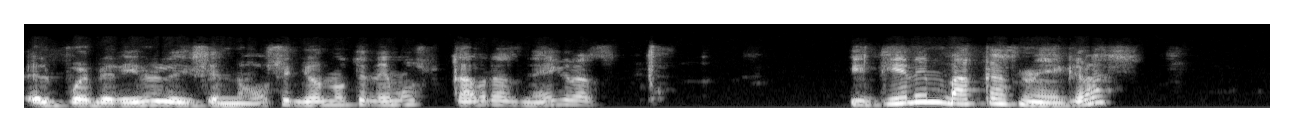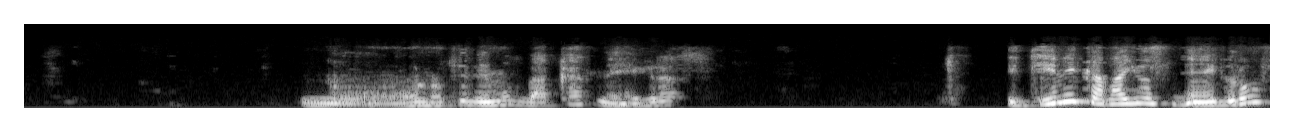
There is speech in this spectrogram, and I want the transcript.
el pueblerino y le dice, no, señor, no tenemos cabras negras. ¿Y tienen vacas negras? No, no tenemos vacas negras. ¿Y tiene caballos negros?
